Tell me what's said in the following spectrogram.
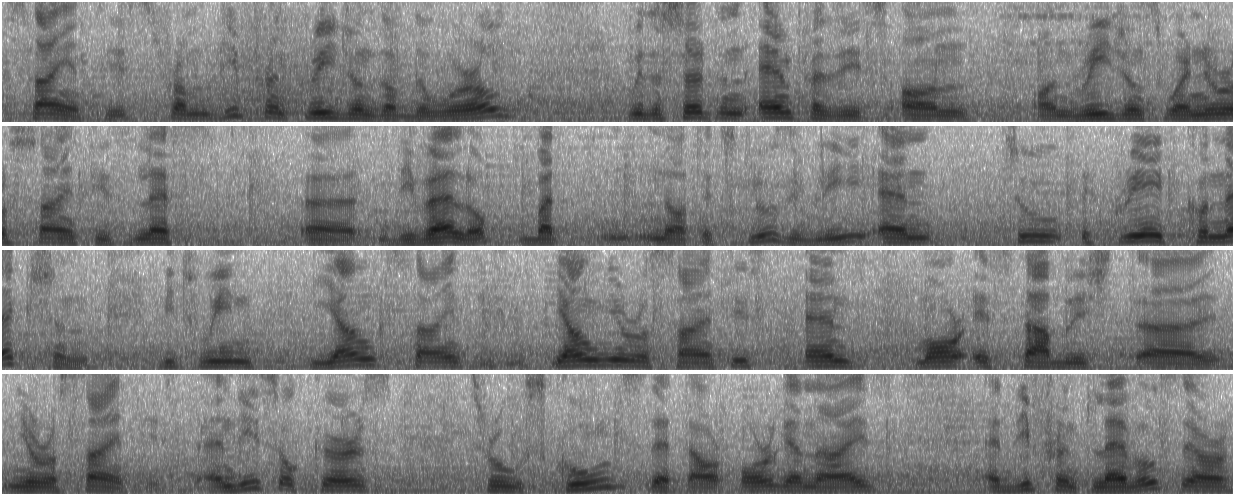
scientists from different regions of the world with a certain emphasis on, on regions where neuroscience is less uh, developed, but not exclusively, and to create connection between young scientists, young neuroscientists, and more established uh, neuroscientists. And this occurs through schools that are organized at different levels. There are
